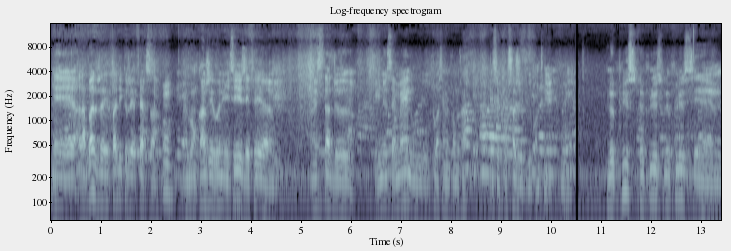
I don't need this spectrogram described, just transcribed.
Mais à la base, je n'avais pas dit que j'allais faire ça. Mais bon, quand j'ai venu ici, j'ai fait euh, un stade de une semaine ou trois semaines comme ça. Et c'est pour ça que j'ai pu continuer. Le plus, le plus, le plus, c'est. euh,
